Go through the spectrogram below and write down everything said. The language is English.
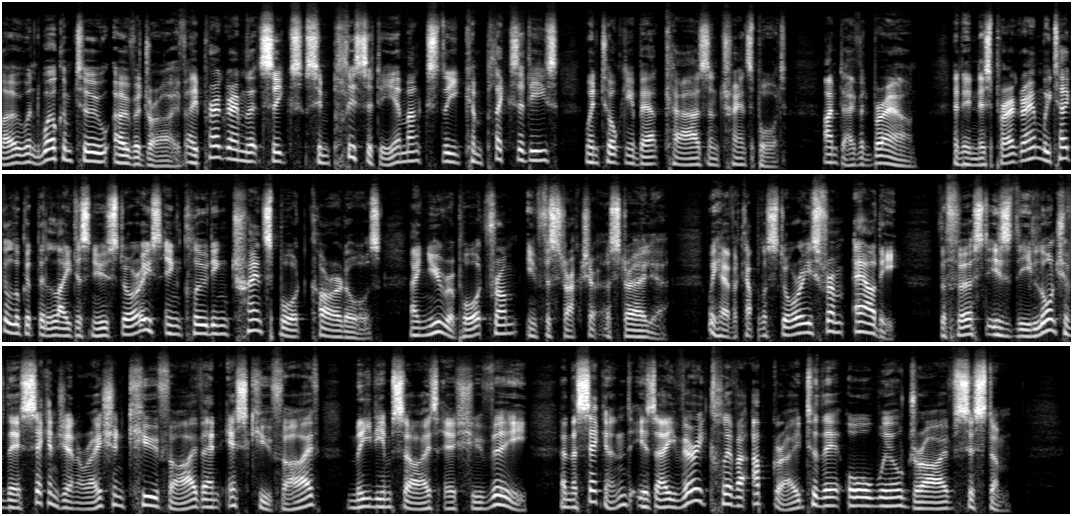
Hello, and welcome to Overdrive, a program that seeks simplicity amongst the complexities when talking about cars and transport. I'm David Brown, and in this program, we take a look at the latest news stories, including transport corridors, a new report from Infrastructure Australia. We have a couple of stories from Audi, the first is the launch of their second generation Q5 and SQ5 medium size SUV, and the second is a very clever upgrade to their all wheel drive system.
